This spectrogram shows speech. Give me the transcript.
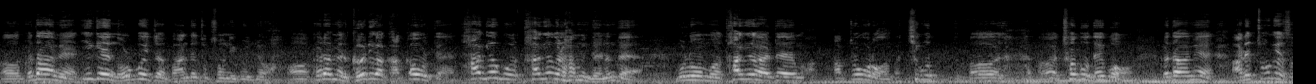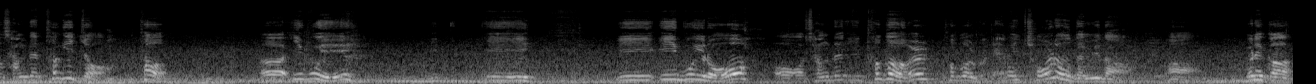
어, 그 다음에 이게 놀고 있죠. 반대쪽 손이 그죠. 어, 그러면 거리가 가까울 때 타격을, 타격을 하면 되는데, 물론 뭐 타격할 때 앞쪽으로 치고, 어, 어, 쳐도 되고, 그 다음에 아래쪽에서 상대 턱 있죠. 턱. 어, 이 부위, 이, 이, 이, 이 부위로, 어, 상대 이 턱을, 턱을 그대로 쳐올려도 됩니다. 어, 그러니까,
